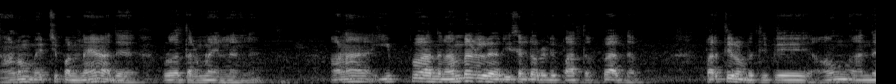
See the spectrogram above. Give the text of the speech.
நானும் முயற்சி பண்ணேன் அது உலகத்தரம்னா என்னென்னு. ஆனால் இப்போ அந்த நண்பர்கள் ரீசெண்டாக ஒரு பார்த்தப்ப அந்த பருத்திரம் பற்றி பே அவங்க அந்த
